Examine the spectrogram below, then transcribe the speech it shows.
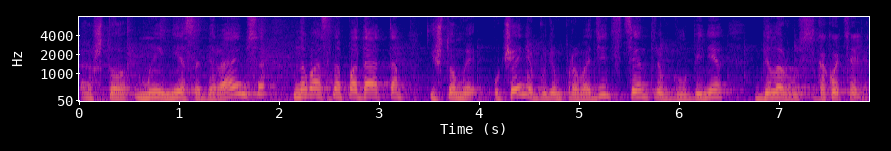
э, что мы не собираемся на вас нападать там, и что мы учения будем проводить в центре, в глубине Беларуси. С какой целью?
